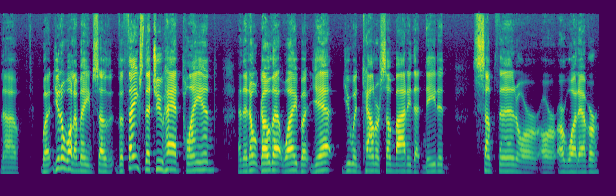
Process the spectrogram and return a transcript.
No. But you know what I mean? So, the things that you had planned and they don't go that way, but yet you encounter somebody that needed something or, or, or whatever.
